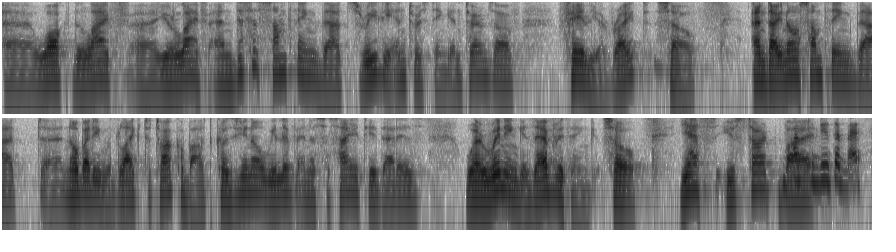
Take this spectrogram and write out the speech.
uh, walk the life, uh, your life. And this is something that's really interesting in terms of failure, right? So, and I know something that uh, nobody would like to talk about because, you know, we live in a society that is where winning is everything. So, yes, you start you by. have to be the best.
